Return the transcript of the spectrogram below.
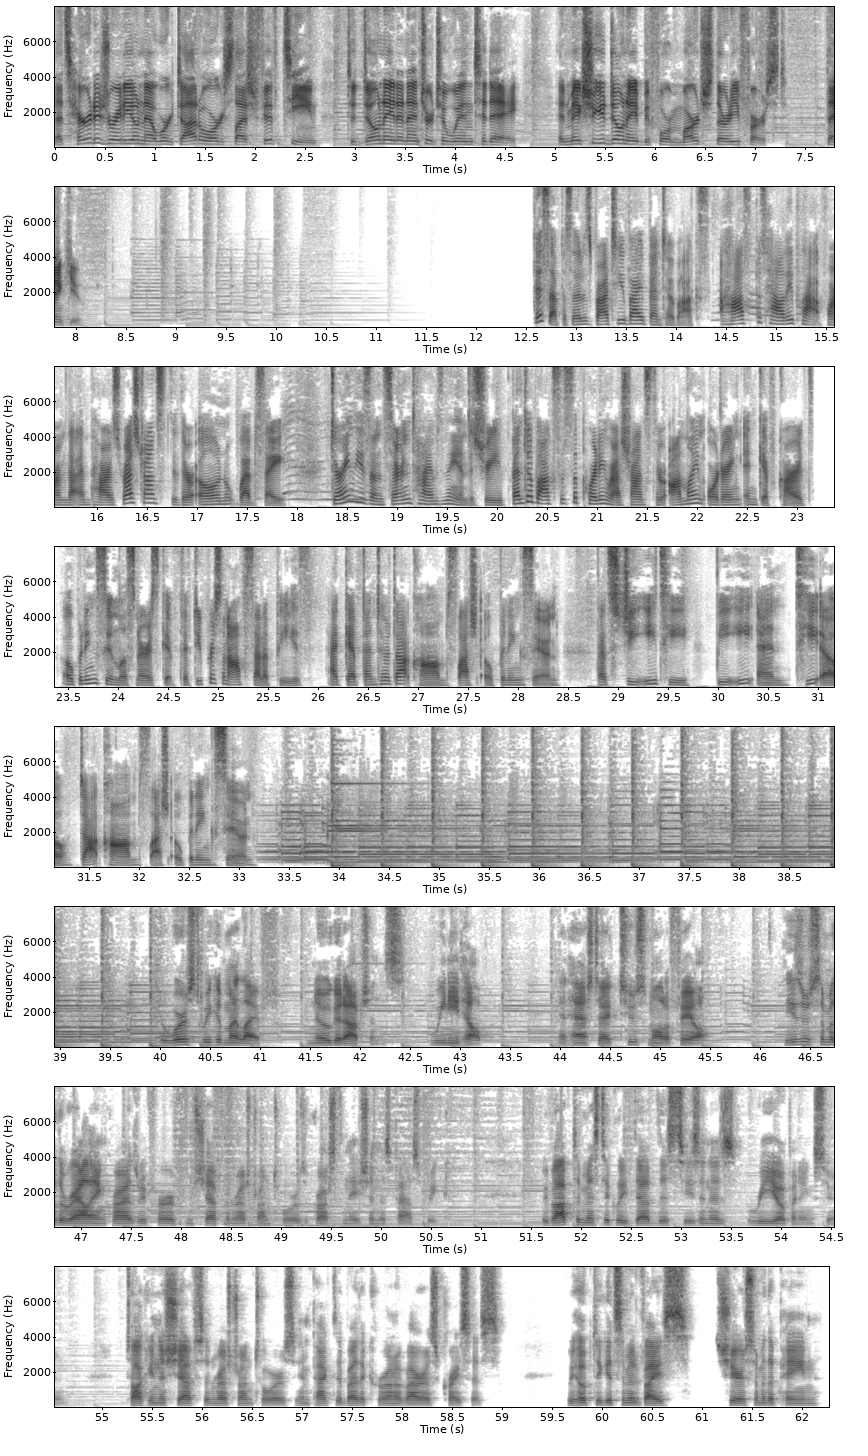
That's heritageradionetwork.org slash 15 to donate and enter to win today. And make sure you donate before March 31st. Thank you. This episode is brought to you by Bento Box, a hospitality platform that empowers restaurants through their own website. During these uncertain times in the industry, Bento Box is supporting restaurants through online ordering and gift cards. Opening Soon listeners get 50% off setup fees at getbento.com slash opening soon. That's G-E-T B-E-N-T-O dot com slash opening soon. The worst week of my life. No good options. We need help. And hashtag too small to fail. These are some of the rallying cries we've heard from chef and restaurateurs across the nation this past week. We've optimistically dubbed this season as reopening soon, talking to chefs and restaurateurs impacted by the coronavirus crisis. We hope to get some advice, share some of the pain,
